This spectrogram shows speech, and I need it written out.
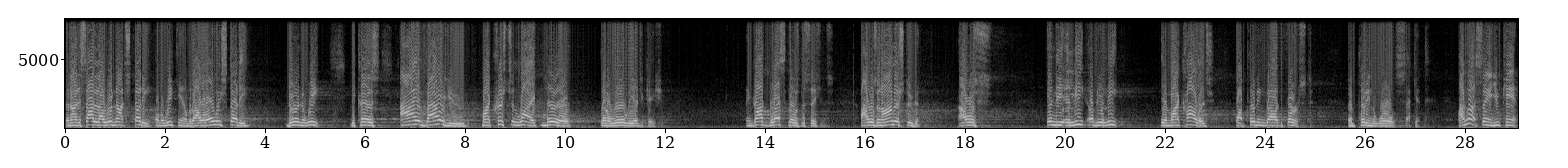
And I decided I would not study on the weekend, but I would only study during the week because I valued my Christian life more than a worldly education. And God blessed those decisions. I was an honor student. I was in the elite of the elite in my college by putting God first and putting the world second. I'm not saying you can't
